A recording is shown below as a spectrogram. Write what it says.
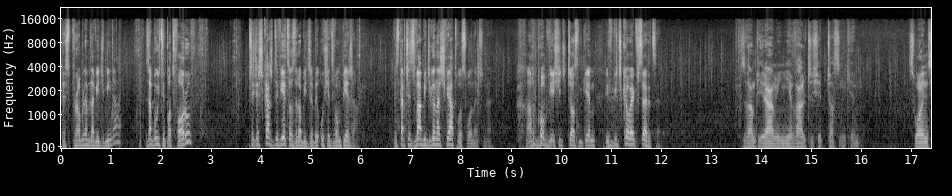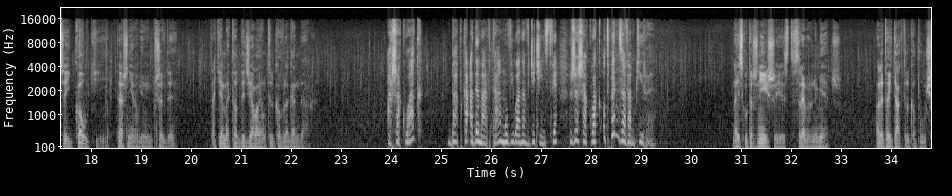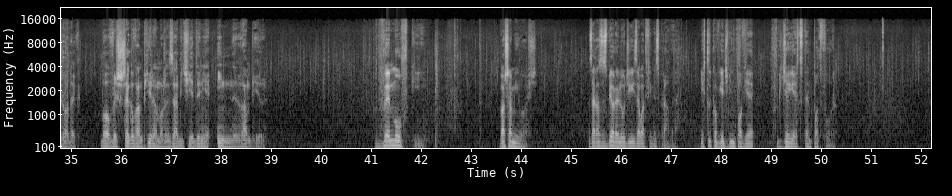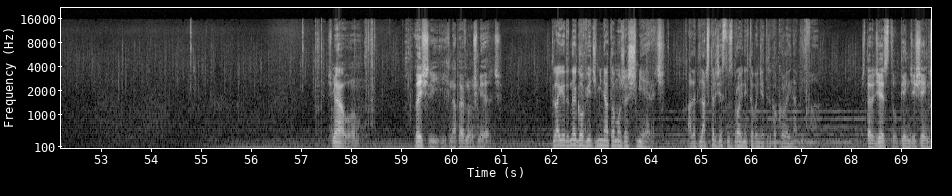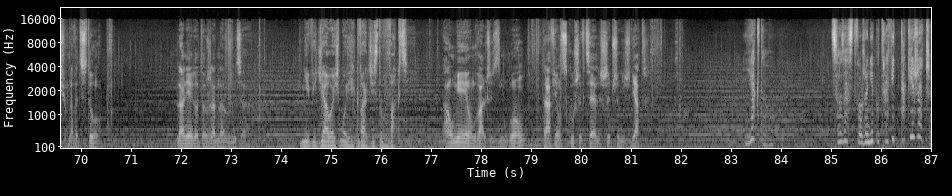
To jest problem dla Wiedźmina? Zabójcy potworów? Przecież każdy wie, co zrobić, żeby usiec wąpierza. Wystarczy zwabić go na światło słoneczne. Albo obwiesić czosnkiem i wbić kołek w serce. Z wampirami nie walczy się czosnkiem. Słońce i kołki też nie robią im krzywdy. Takie metody działają tylko w legendach. A szakłak? Babka Ademarta mówiła nam w dzieciństwie, że szakłak odpędza wampiry. Najskuteczniejszy jest srebrny miecz. Ale to i tak tylko półśrodek, bo wyższego wampira może zabić jedynie inny wampir. Wymówki. Wasza miłość. Zaraz zbiorę ludzi i załatwimy sprawę. Niech tylko Wiedźmin powie, gdzie jest ten potwór. Śmiało. Wyślij ich na pewną śmierć. Dla jednego Wiedźmina to może śmierć, ale dla 40 zbrojnych to będzie tylko kolejna bitwa. 40, 50, nawet 100. Dla niego to żadna różnica. Nie widziałeś moich gwardzistów w akcji. A umieją walczyć z mgłą? Trafią z kuszy w cel szybszy niż wiatr? Jak to? Co za stworzenie potrafi takie rzeczy?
